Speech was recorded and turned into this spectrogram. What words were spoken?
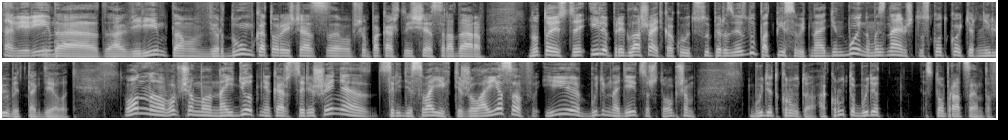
Аверим. Да, Аверим, там Вердум, который сейчас, э, в общем, пока что исчез с радаров. Ну, то есть, э, или приглашать какую-то суперзвезду, подписывать на один бой, но мы знаем, что Скотт Кокер не любит так делать. Он, в общем, найдет, мне кажется, решение среди своих тяжеловесов, и будем надеяться, что, в общем, будет круто. А круто будет сто процентов.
